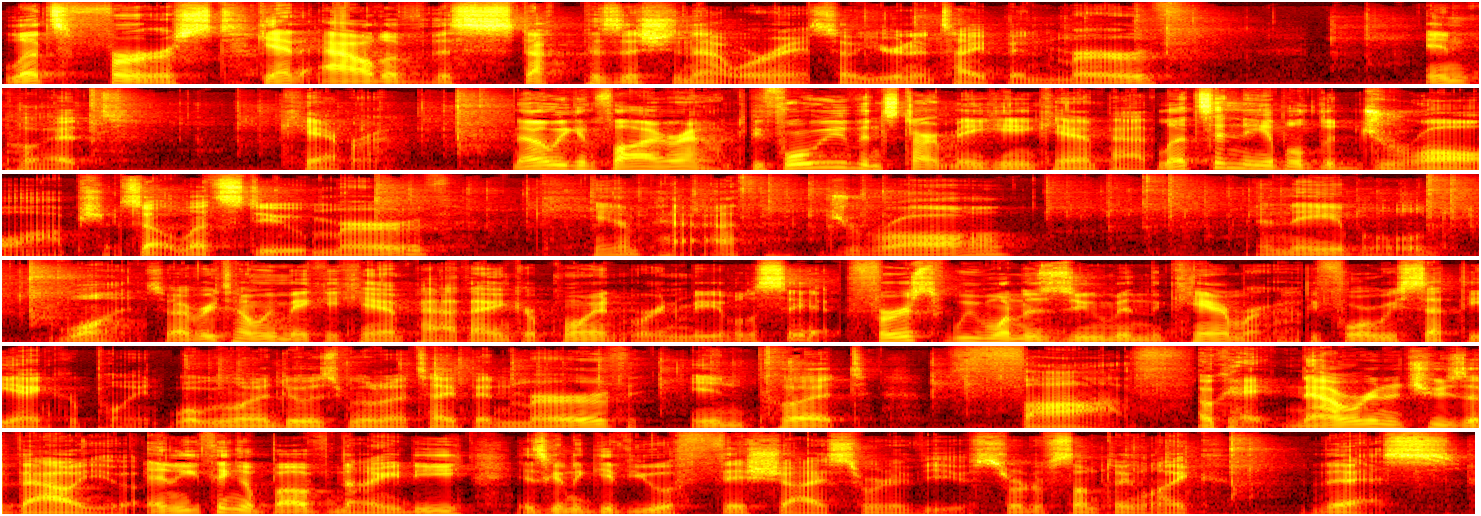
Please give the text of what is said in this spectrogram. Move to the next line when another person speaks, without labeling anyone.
Let's first get out of the stuck position that we're in. So you're gonna type in mirv, input, camera. Now we can fly around. Before we even start making a cam path, let's enable the draw option. So let's do mirv, cam path, draw, enabled, one. So every time we make a cam path anchor point, we're gonna be able to see it. First, we wanna zoom in the camera before we set the anchor point. What we wanna do is we wanna type in mirv, input, five. Okay, now we're gonna choose a value. Anything above 90 is gonna give you a fisheye sort of view, sort of something like this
